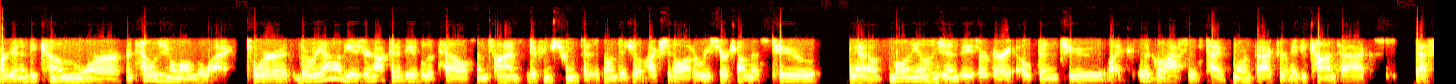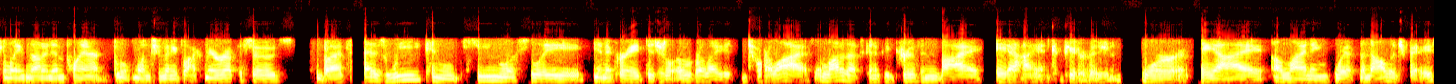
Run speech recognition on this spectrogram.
are going to become more intelligent along the way. To where the reality is, you're not going to be able to tell sometimes the difference between physical and digital. Actually, did a lot of research on this too you know, millennials and Gen Zs are very open to like the glasses type form factor, maybe contacts, definitely not an implant, one too many Black Mirror episodes. But as we can seamlessly integrate digital overlays into our lives, a lot of that's going to be driven by AI and computer vision or AI aligning with the knowledge base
